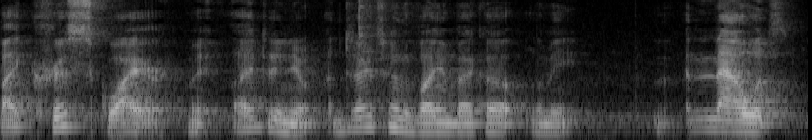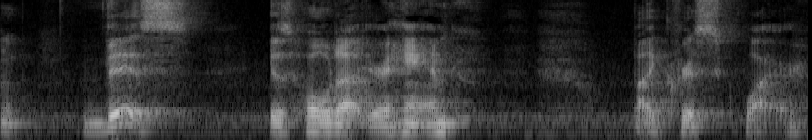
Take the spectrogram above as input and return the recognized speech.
by Chris Squire. Wait, I didn't know. Did I turn the volume back up? Let me. Now it's. This is Hold Out Your Hand by Chris Squire.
